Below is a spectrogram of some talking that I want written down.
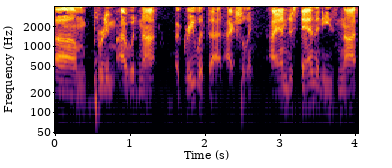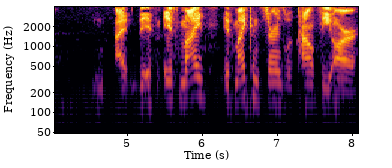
Um, pretty, I would not agree with that. Actually, I understand that he's not. I if if my if my concerns with Pouncey are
